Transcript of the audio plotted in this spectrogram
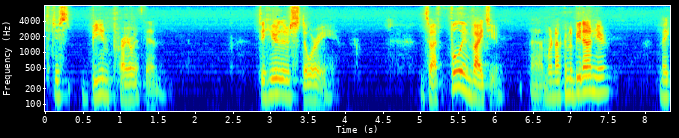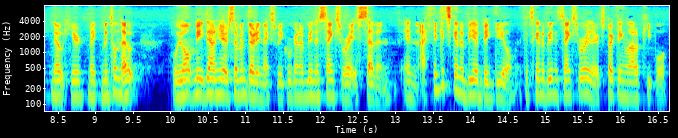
to just be in prayer with them, to hear their story. And so I fully invite you. Um, we're not going to be down here. Make note here. Make mental note. We won't meet down here at 7:30 next week. We're going to be in the sanctuary at 7, and I think it's going to be a big deal. If it's going to be in the sanctuary, they're expecting a lot of people.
